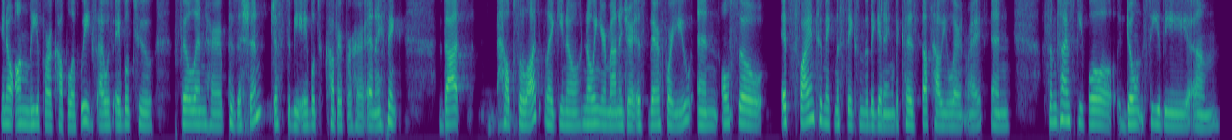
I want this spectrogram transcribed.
you know on leave for a couple of weeks i was able to fill in her position just to be able to cover for her. And i think that helps a lot like you know knowing your manager is there for you. And also it's fine to make mistakes in the beginning because that's how you learn right? And sometimes people don't see the um,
